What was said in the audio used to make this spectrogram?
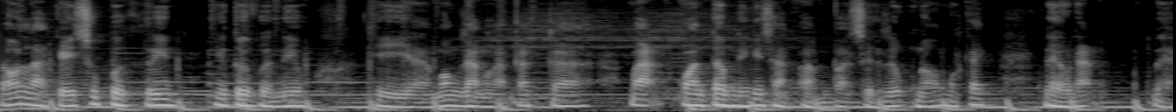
đó là cái super green như tôi vừa nêu. Thì mong rằng là các bạn quan tâm đến cái sản phẩm và sử dụng nó một cách đều đặn để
